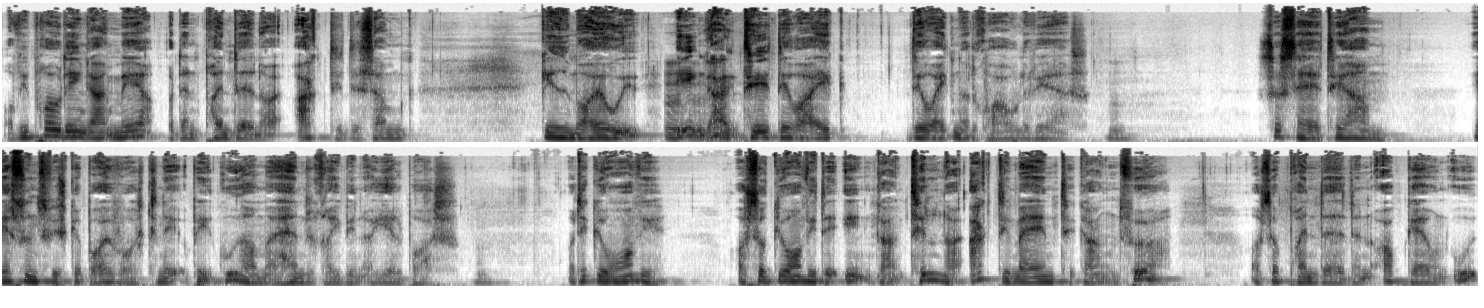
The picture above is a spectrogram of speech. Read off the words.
Og vi prøvede en gang mere, og den printede nøjagtigt det samme givet mig ud mm-hmm. en gang til. Det var ikke, det var ikke noget, der kunne afleveres. Mm. Så sagde jeg til ham, jeg synes, vi skal bøje vores knæ og bede Gud om, at han vil gribe ind og hjælpe os. Mm. Og det gjorde vi. Og så gjorde vi det en gang til, nøjagtigt magen til gangen før. Og så printede den opgaven ud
